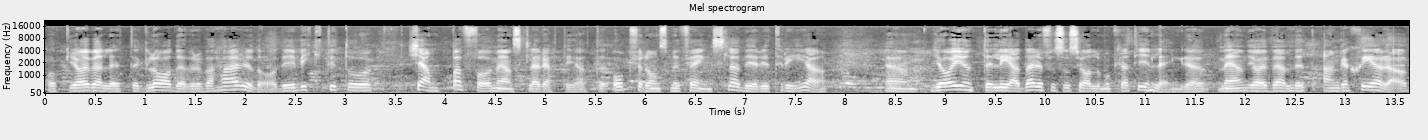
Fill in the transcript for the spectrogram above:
och jag är väldigt glad över att vara här idag. Det är viktigt att kämpa för mänskliga rättigheter och för de som är fängslade i Eritrea. Ehm, jag är ju inte ledare för socialdemokratin längre, men jag är väldigt engagerad.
